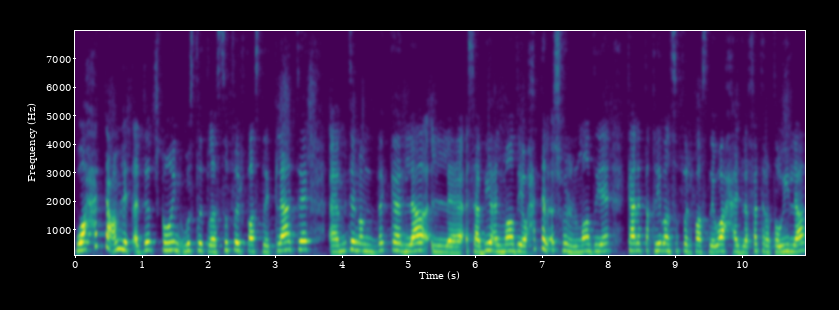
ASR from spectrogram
وحتى عملة الدوتش كوين وصلت ل 0.3 آه مثل ما بنتذكر للأسابيع الماضية وحتى الأشهر الماضية كانت تقريبا 0.1 لفترة طويلة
